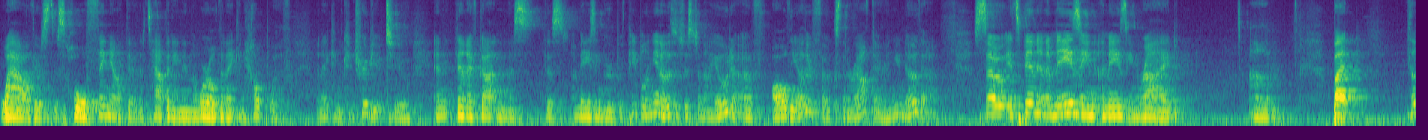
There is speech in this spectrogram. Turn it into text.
wow, there's this whole thing out there that's happening in the world that I can help with I can contribute to. And then I've gotten this, this amazing group of people. And you know, this is just an iota of all the other folks that are out there, and you know that. So it's been an amazing, amazing ride. Um, but the,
